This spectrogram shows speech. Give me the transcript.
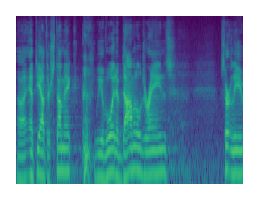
uh, empty out their stomach. we avoid abdominal drains. Certainly,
